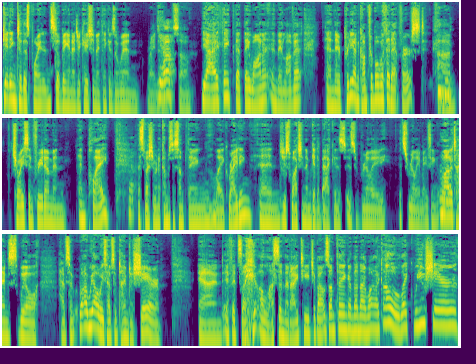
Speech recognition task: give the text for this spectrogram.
getting to this point and still being in education, I think is a win right now. Yeah. So yeah, I think that they want it and they love it and they're pretty uncomfortable with it at first. um, choice and freedom and, and play, yeah. especially when it comes to something like writing and just watching them get it back is, is really it's really amazing. Mm-hmm. A lot of times we'll have some, well, we always have some time to share. And if it's like a lesson that I teach about something and then I want like, oh, like, will you share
